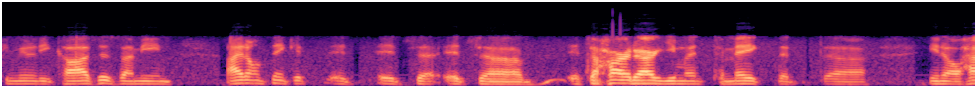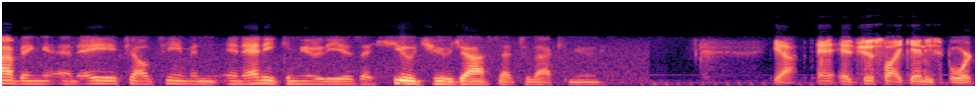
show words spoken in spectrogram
community causes. I mean, I don't think it, it, it's a, it's a, it's a hard argument to make that uh, you know having an AHL team in, in any community is a huge huge asset to that community. Yeah, it's just like any sport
